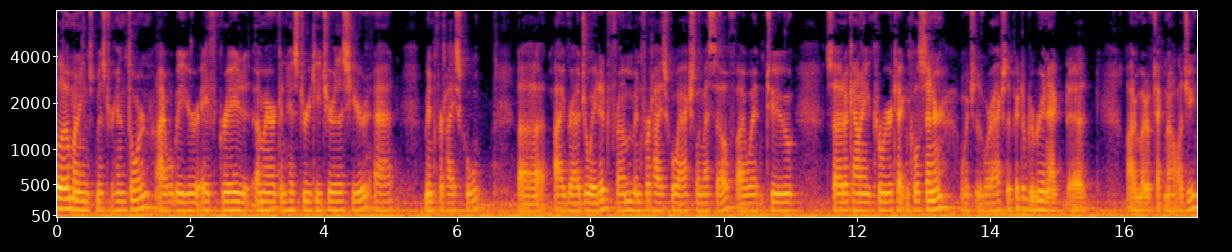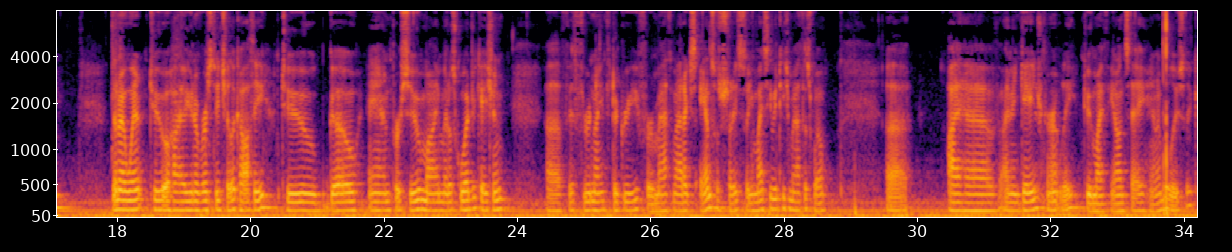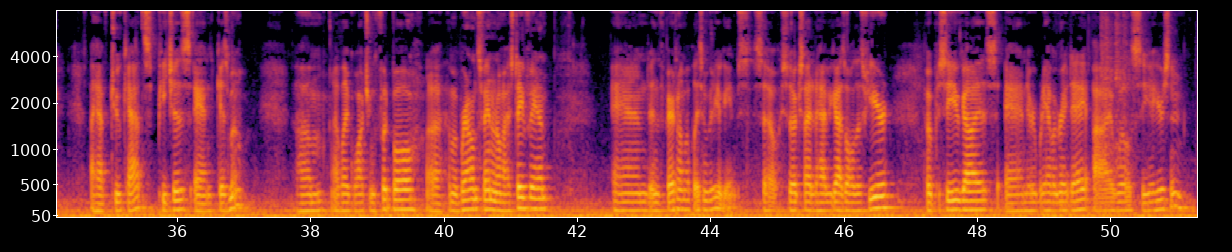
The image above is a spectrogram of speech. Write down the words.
Hello, my name is Mr. Henthorn. I will be your eighth grade American history teacher this year at Minford High School. Uh, I graduated from Minford High School actually myself. I went to Scioto County Career Technical Center, which is where I actually picked up a degree in uh, automotive technology. Then I went to Ohio University Chillicothe to go and pursue my middle school education, uh, fifth through ninth degree for mathematics and social studies. So you might see me teach math as well. Uh, I have, I'm engaged currently to my fiance, Hannah Belusic. I have two cats, Peaches and Gizmo. Um, I like watching football. Uh, I'm a Browns fan, an Ohio State fan. And in the spare time, I play some video games. So, so excited to have you guys all this year. Hope to see you guys and everybody have a great day. I will see you here soon.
